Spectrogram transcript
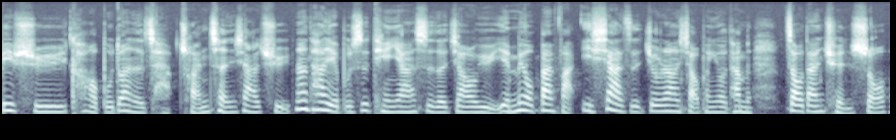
必须靠不断的传传承下去。那它也不是填鸭式的教育，也没有办法一下子就让小朋友他们照单全收，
